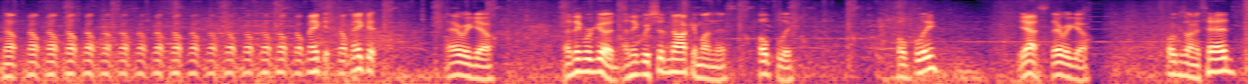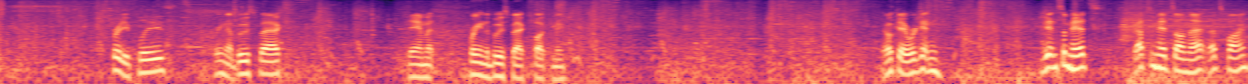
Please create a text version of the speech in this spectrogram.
No, no, no, no, no, no, no, no, no, no, no, no, no, no, no, no, don't make it, don't make it. There we go. I think we're good. I think we should knock him on this. Hopefully. Hopefully. Yes, there we go. Focus on his head. Pretty please. Bring that boost back. Damn it. Bringing the boost back fucked me. Okay, we're getting getting some hits. Got some hits on that. That's fine.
